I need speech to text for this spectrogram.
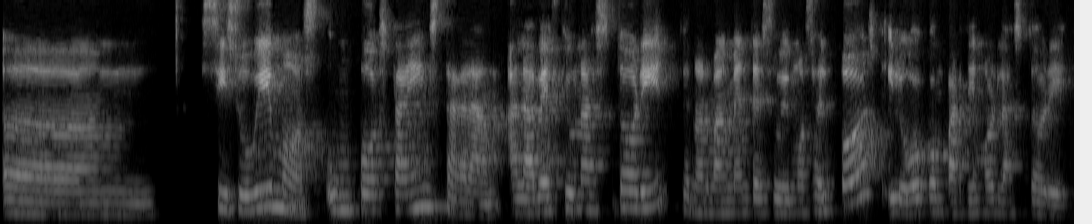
em, si subimos un post a Instagram a la vez que una story, que normalmente subimos el post y luego compartimos la story,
